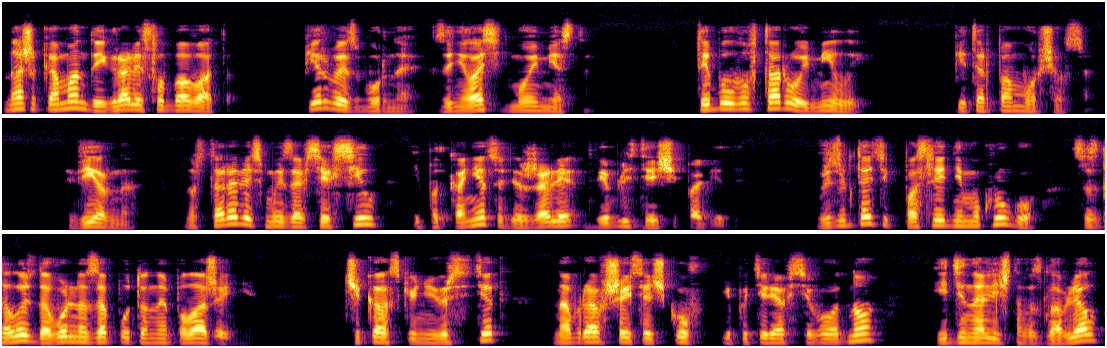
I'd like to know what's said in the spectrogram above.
Наши команды играли слабовато. Первая сборная заняла седьмое место. Ты был во второй, милый. Питер поморщился. Верно, но старались мы изо всех сил и под конец одержали две блестящие победы. В результате к последнему кругу создалось довольно запутанное положение. Чикагский университет, набрав 6 очков и потеряв всего одно, единолично возглавлял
